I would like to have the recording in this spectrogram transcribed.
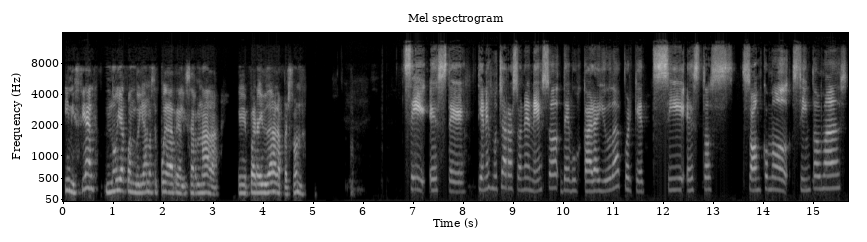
inicial, no ya cuando ya no se pueda realizar nada eh, para ayudar a la persona. Sí, este, tienes mucha razón en eso de buscar ayuda, porque sí, estos son como síntomas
